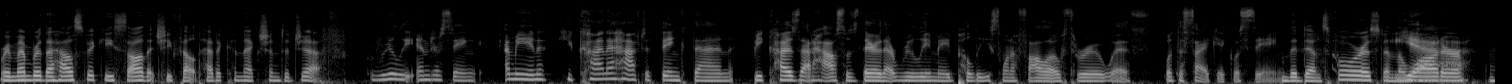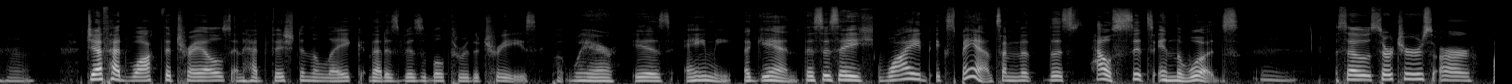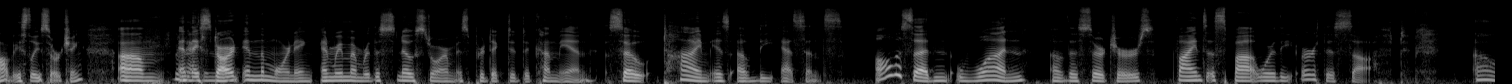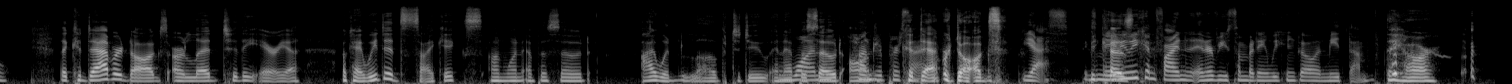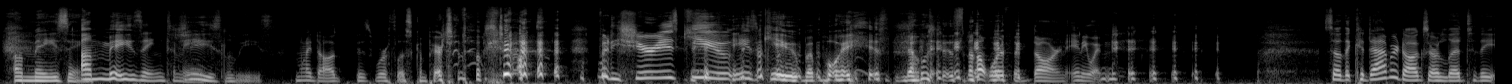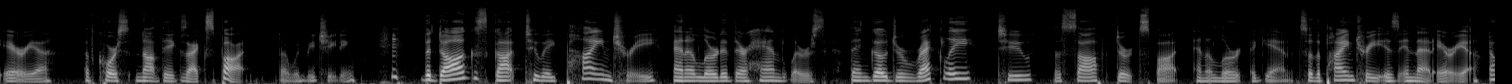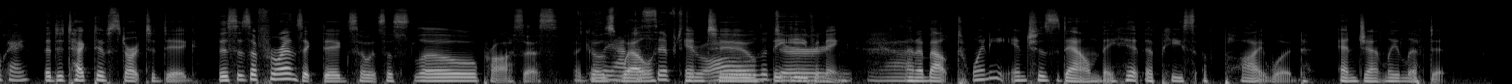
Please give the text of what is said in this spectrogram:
Remember the house Vicki saw that she felt had a connection to Jeff? really interesting. I mean, you kind of have to think then because that house was there that really made police want to follow through with what the psychic was seeing. The dense forest and the Yeah. water. hmm Jeff had walked the trails and had fished in the lake that is visible through the trees. But where is Amy? Again, this is a wide expanse. I mean, the, this house sits in the woods. Mm. So searchers are obviously searching, um, and they start in the morning. And remember, the snowstorm is predicted to come in, so time is of the essence. All of a sudden, one of the searchers finds a spot where the earth is soft. Oh. The cadaver dogs are led to the area. Okay, we did psychics on one episode. I would love to do an episode on 100%. cadaver dogs. Yes. Because, Because- maybe we can find and interview somebody and we can go and meet them. They are amazing. Amazing to me. Jeez Louise. My dog is worthless compared to those dogs. But he sure is cute. He's cute, but boy, his nose is not worth a darn. Anyway. So the cadaver dogs are led to the area. Of course, not the exact spot. That would be cheating. the dogs got to a pine tree and alerted their handlers, then go directly to the soft dirt spot and alert again. So the pine tree is in that area. okay. The detectives start to dig. This is a forensic dig, so it's a slow process that goes well into the, the, evening. yeah. And about 20 inches down, they hit a piece of plywood and gently lift it.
